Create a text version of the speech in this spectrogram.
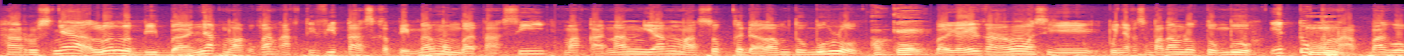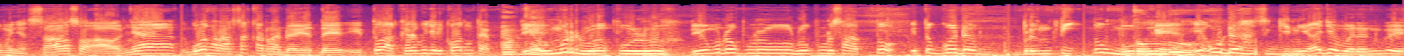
harusnya lo lebih banyak melakukan aktivitas ketimbang membatasi makanan yang masuk ke dalam tubuh lo. Oke. Balik lagi karena lo masih punya kesempatan untuk tumbuh. Itu Hmm. kenapa gue menyesal soalnya gue ngerasa karena diet-diet itu akhirnya gue jadi konten. Oke. Di umur 20, di umur 20 21 itu gue udah berhenti tumbuh, Tumbuh. kayak ya udah segini aja badan gue.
